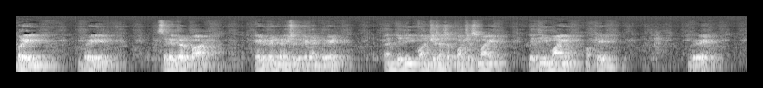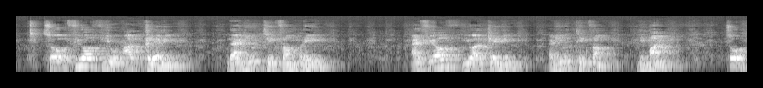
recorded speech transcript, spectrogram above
Brain, brain, cerebral part, head, brain, Ganesh is head and brain, Anjali, conscious and subconscious mind, Yati, mind, okay, great. So few of you are claiming that you think from brain, and few of you are claiming that you think from the mind. So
